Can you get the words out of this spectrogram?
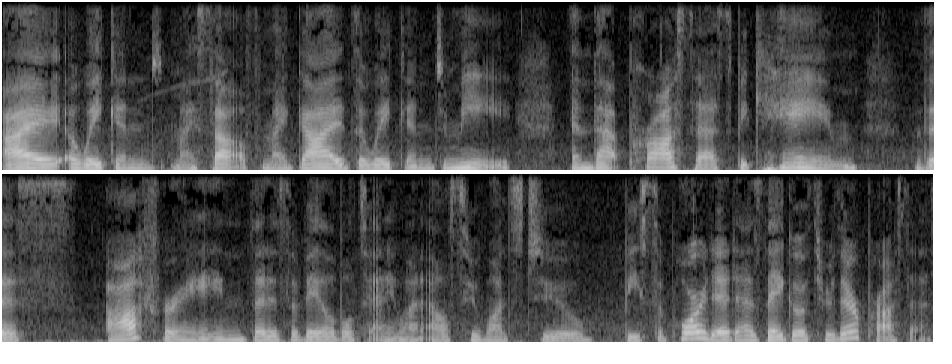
I awakened myself. My guides awakened me. And that process became this offering that is available to anyone else who wants to be supported as they go through their process.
